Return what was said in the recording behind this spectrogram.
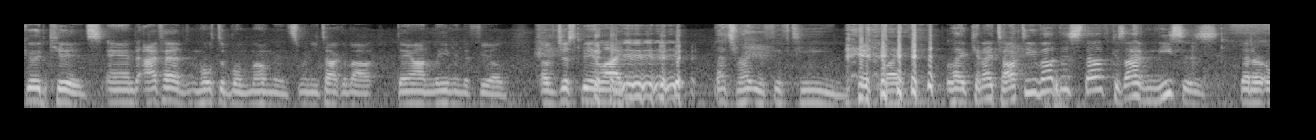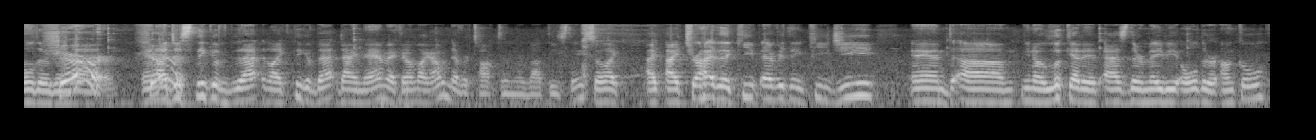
good kids. And I've had multiple moments when you talk about Dayon leaving the field of just being like, "That's right, you're 15. Like, like, can I talk to you about this stuff? Because I have nieces that are older than Sure, that. And I just think of that, like, think of that dynamic, and I'm like, I would never talk to them about these things. So, like, I, I try to keep everything PG and, um, you know, look at it as their maybe older uncle.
